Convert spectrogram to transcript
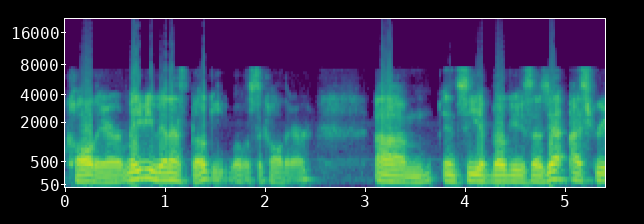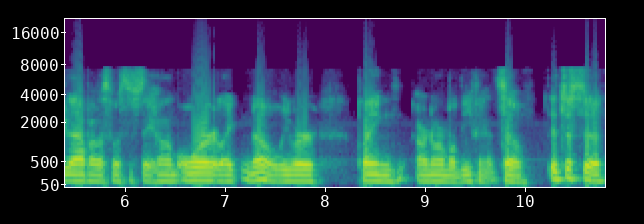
call there? Maybe even ask Bogey what was the call there um, and see if Bogey says, "Yeah, I screwed up. I was supposed to stay home," or like, "No, we were playing our normal defense." So it's just a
